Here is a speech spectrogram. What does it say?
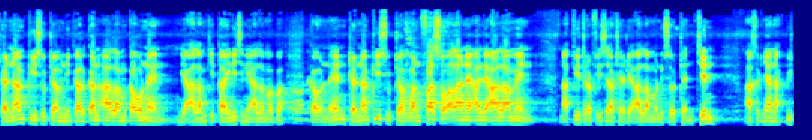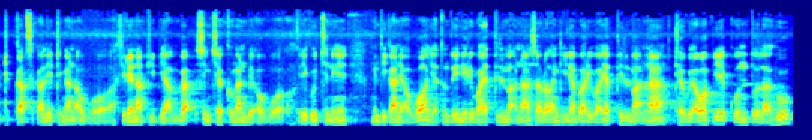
dan Nabi sudah meninggalkan alam kaunen, ya alam kita ini jenis alam apa? Kaunen, dan Nabi sudah wanfas soalane alamen. Nabi terpisah dari alam manusia dan jin. Akhirnya Nabi dekat sekali dengan Allah. Akhirnya Nabi piyambak sing jagongan be Allah. Iku jenenge ngendikane Allah ya tentu ini riwayat bil makna. Salah lagi apa riwayat bil makna. Dawe Allah piye kuntu lahu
